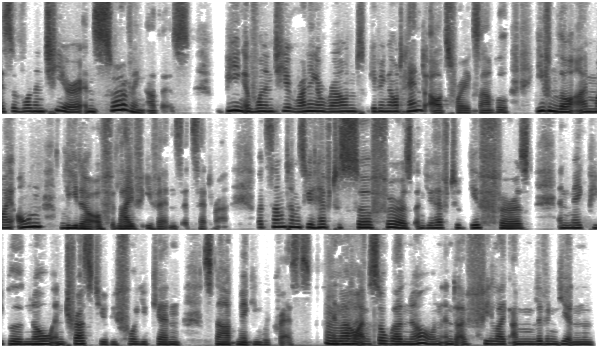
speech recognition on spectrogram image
as a volunteer and serving others being a volunteer running around giving out handouts, for example, even though I'm my own leader of live events, etc. But sometimes you have to serve first and you have to give first and make people know and trust you before you can start making requests. I and now it. I'm so well known and I feel like I'm living here in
